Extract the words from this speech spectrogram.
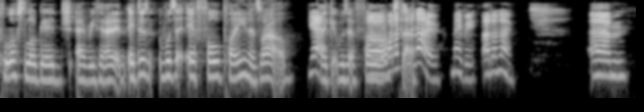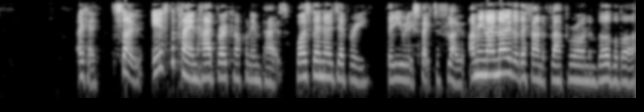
Plus luggage, everything. And it, it doesn't was it a full plane as well? Yeah. Like it was it a full Uh, well, I don't know. Maybe I don't know. Um. Okay, so if the plane had broken up on impact, was there no debris that you would expect to float? I mean, I know that they found a flaperon and blah blah blah,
